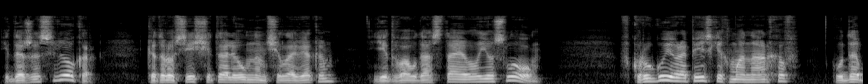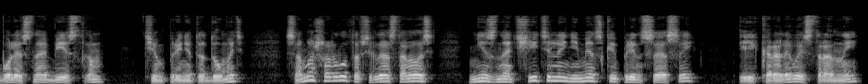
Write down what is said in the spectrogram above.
и даже свекор, которого все считали умным человеком, едва удостаивал ее словом. В кругу европейских монархов, куда более снобистком, чем принято думать, сама Шарлотта всегда оставалась незначительной немецкой принцессой и королевой страны,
